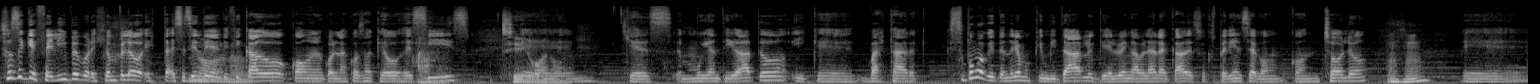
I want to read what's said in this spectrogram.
Yo sé que Felipe, por ejemplo, está- se siente No, identificado Con, con las cosas que vos decís. sí, eh, bueno. Que es muy antigato y que va a estar. Supongo que tendríamos que invitarlo y que él venga a hablar acá de su experiencia con, con Cholo. Eh,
